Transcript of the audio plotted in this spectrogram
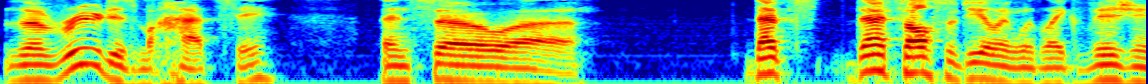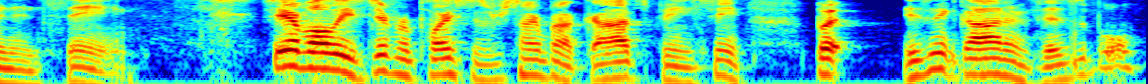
the root is machatze, and so uh, that's that's also dealing with like vision and seeing. So you have all these different places. We're talking about God's being seen, but isn't God invisible?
